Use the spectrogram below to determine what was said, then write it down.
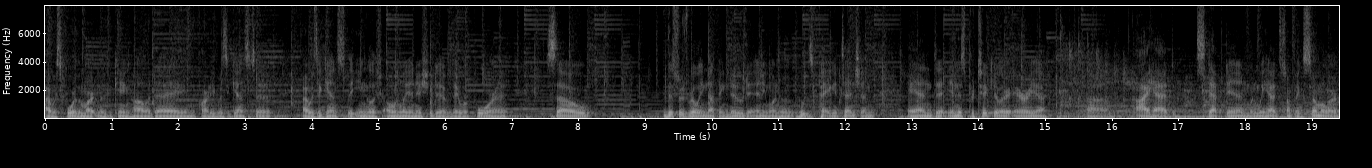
I was for the Martin Luther King holiday and the party was against it. I was against the English only initiative, they were for it. So this was really nothing new to anyone who, was paying attention. And uh, in this particular area, um, I had stepped in when we had something similar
